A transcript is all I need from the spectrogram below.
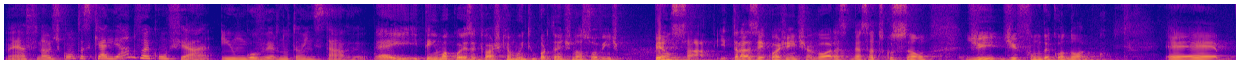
Né? Afinal de contas, que aliado vai confiar em um governo tão instável? É, e, e tem uma coisa que eu acho que é muito importante o nosso ouvinte pensar e trazer com a gente agora nessa discussão de, de fundo econômico. É,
